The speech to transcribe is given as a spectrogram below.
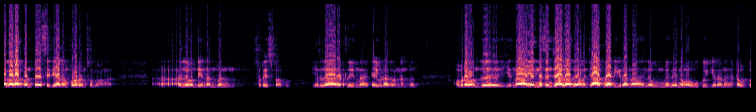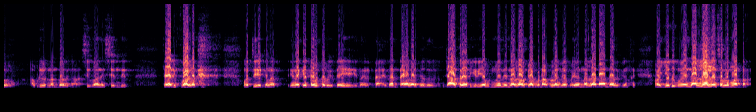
நல்லா தான் பண்ணிட்ட சரியாக தான் போகிறேன்னு சொல்லுவாங்க அதில் வந்து என் நண்பன் சுரேஷ் பாபு. எல்லா இடத்துலையும் என்ன கைவிடாத ஒரு நண்பன். அப்புறம் வந்து நான் என்ன செஞ்சாலும் அது அவன் ஜாக்கிரா அடிக்கிறானா இல்லை உண்மையிலேயே நம்ம ஊக்குவிக்கிறானுங்க டவுட் வரும். அப்படி ஒரு நண்பன் இருக்கான் சிவானி செந்தில் தயாரிப்பாளர் மற்றும் இயக்குனர். எனக்கே டவுட் வருது டேய் என்ன ட- இதான் டயலாக் அது ஜாக்கிரதை அடிக்கிறியா? உண்மையிலேயே நல்லா இருக்கா படம் அப்படிலாம் கேட்பேன். நல்லா தான் அதுக்கு அவன் எதுவுமே நல்லா இல்லைன்னு சொல்ல மாட்டான்.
